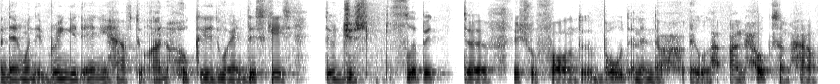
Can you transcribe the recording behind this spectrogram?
and then when they bring it in, you have to unhook it. Where in this case, they'll just flip it, the fish will fall into the boat, and then the, it will unhook somehow,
